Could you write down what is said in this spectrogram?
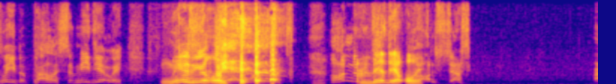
flee the palace immediately. Immediately. Hundreds Immediately. of monsters. Ah.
